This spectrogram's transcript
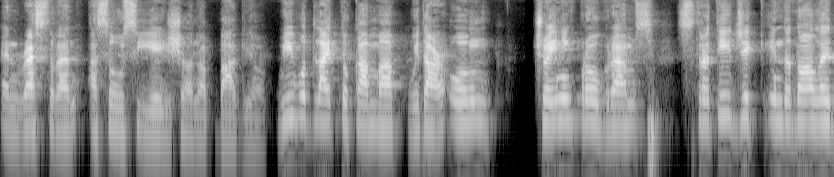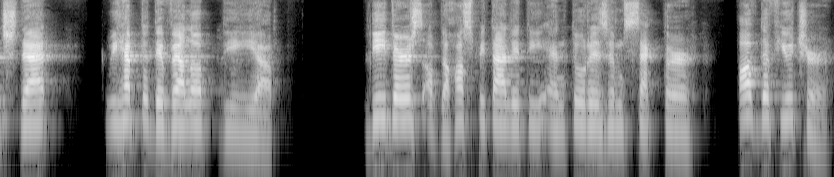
and restaurant association of Baguio. We would like to come up with our own training programs, strategic in the knowledge that we have to develop the uh, leaders of the hospitality and tourism sector of the future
